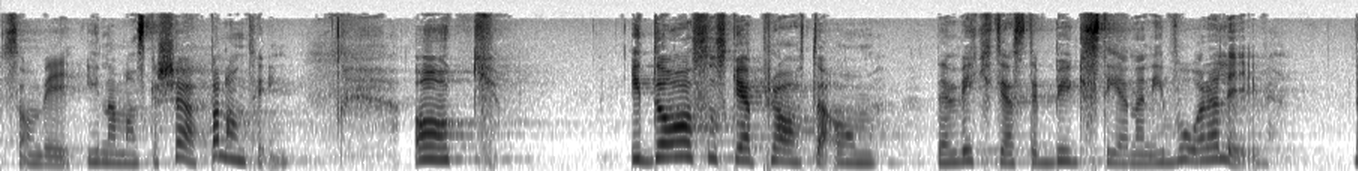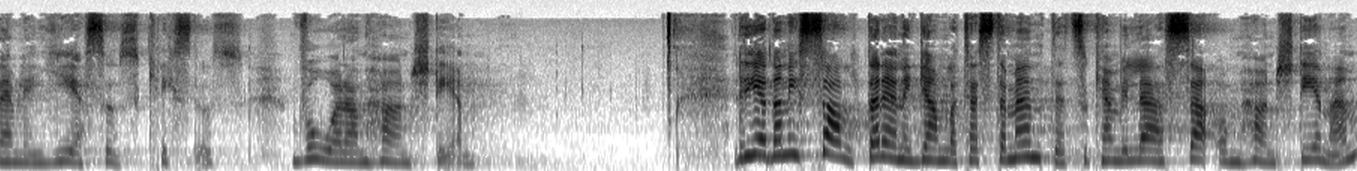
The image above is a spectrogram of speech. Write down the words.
som vi, innan man ska köpa någonting. Och idag så ska jag prata om den viktigaste byggstenen i våra liv, nämligen Jesus Kristus, våran hörnsten. Redan i Saltaren i Gamla testamentet så kan vi läsa om hörnstenen.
